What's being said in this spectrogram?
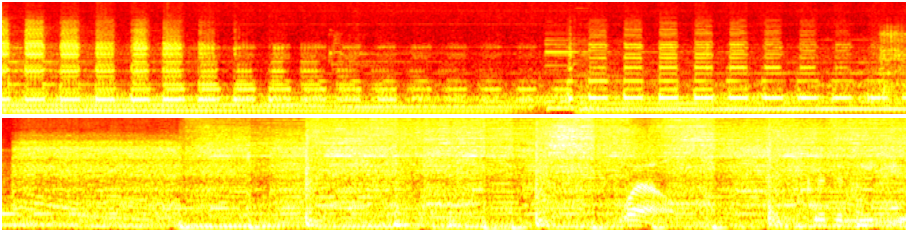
Well, good to meet you.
